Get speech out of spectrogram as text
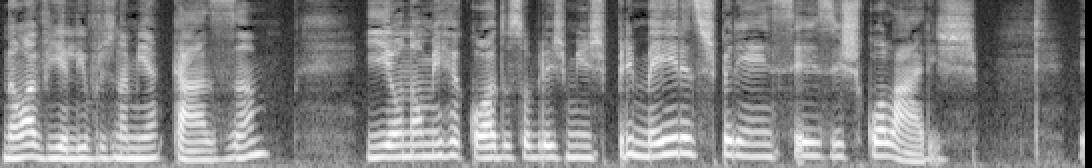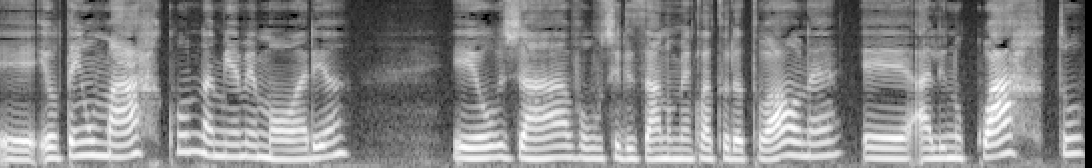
não havia livros na minha casa e eu não me recordo sobre as minhas primeiras experiências escolares. É, eu tenho um marco na minha memória, eu já vou utilizar a nomenclatura atual, né? É, ali no quarto,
